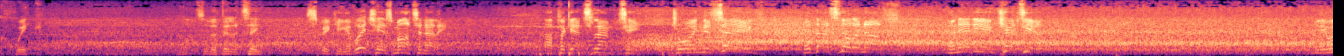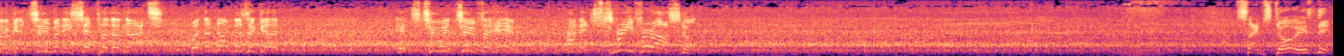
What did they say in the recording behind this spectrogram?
quick, lots of ability. Speaking of which, here's Martinelli. Up against Lamptey, drawing the save, but that's not enough. And Eddie and Nketiah too many simpler than that, but the numbers are good. It's two and two for him, and it's three for Arsenal. Same story, isn't it?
